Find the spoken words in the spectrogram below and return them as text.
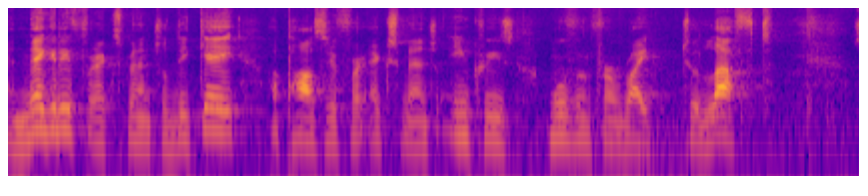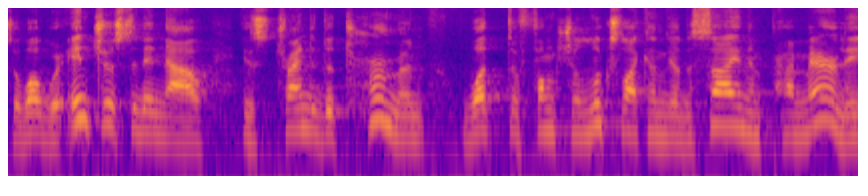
A negative for exponential decay, a positive for exponential increase, moving from right to left. So what we're interested in now is trying to determine what the function looks like on the other side and primarily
